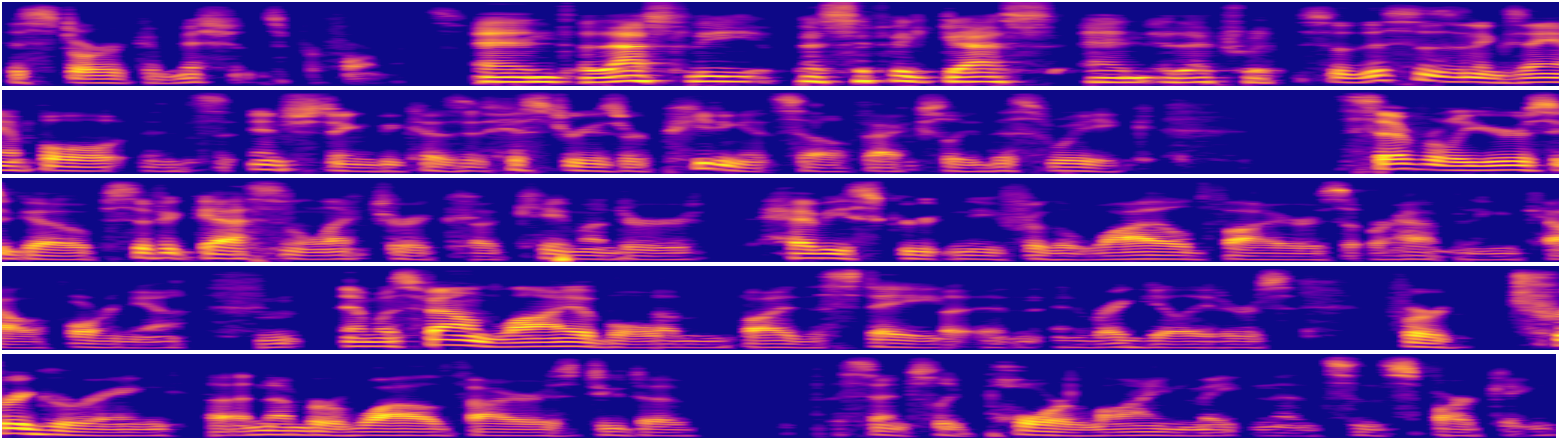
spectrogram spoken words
historic emissions performance. And lastly, Pacific Gas and Electric. So this is an example. It's interesting because history is repeating itself actually this week several years ago, Pacific Gas and Electric uh, came under heavy scrutiny for the wildfires that were happening in California um, and was found liable um, by the state and, and, regulators for triggering a number of wildfires due to essentially poor line maintenance and sparking.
